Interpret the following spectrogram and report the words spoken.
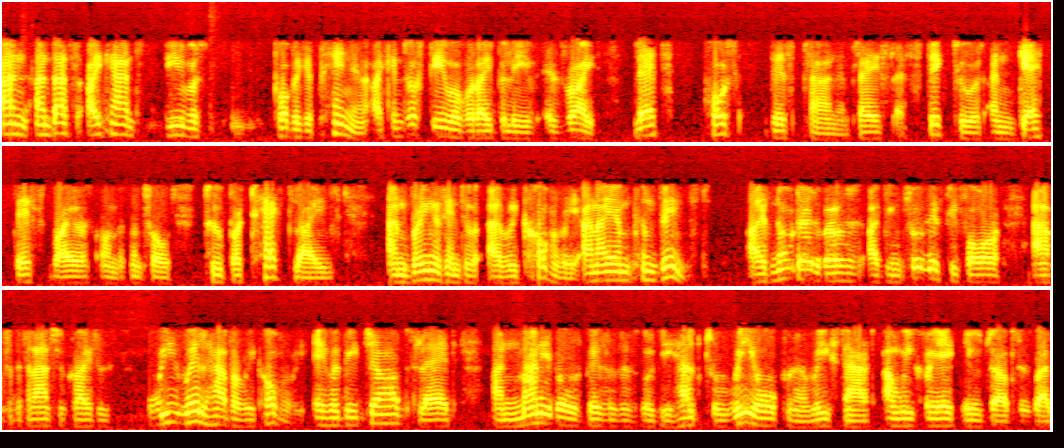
and and that's I can't deal with public opinion. I can just deal with what I believe is right. Let's put this plan in place. Let's stick to it and get this virus under control to protect lives and bring us into a recovery. And I am convinced I have no doubt about it. I've been through this before after the financial crisis. We will have a recovery. It will be jobs led, and many of those businesses will be helped to reopen and restart, and we create new jobs as well.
